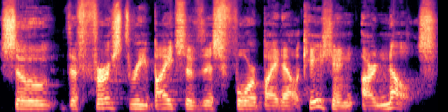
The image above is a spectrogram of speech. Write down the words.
So the first three bytes of this four byte allocation are nulls.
